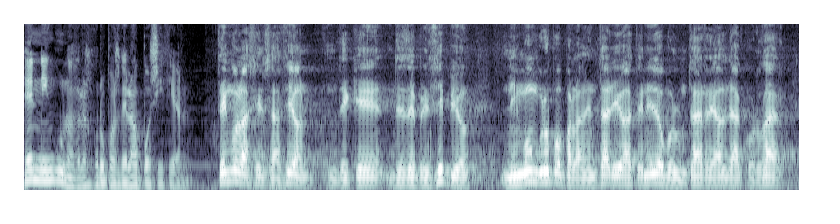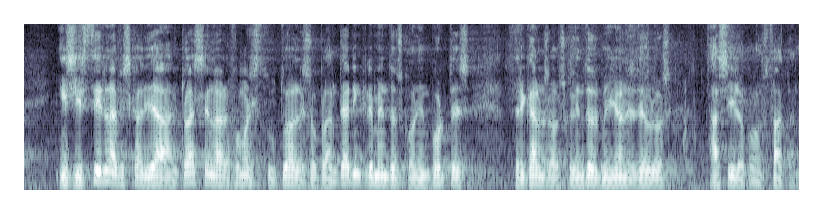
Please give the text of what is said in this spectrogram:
en ninguno de los grupos de la oposición. Tengo la sensación de que desde el principio ningún grupo parlamentario ha tenido voluntad real de acordar, insistir en la fiscalidad, anclarse en las reformas estructurales o plantear incrementos con importes cercanos a los 500 millones de euros así lo constatan.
